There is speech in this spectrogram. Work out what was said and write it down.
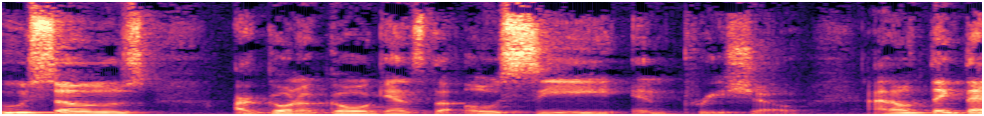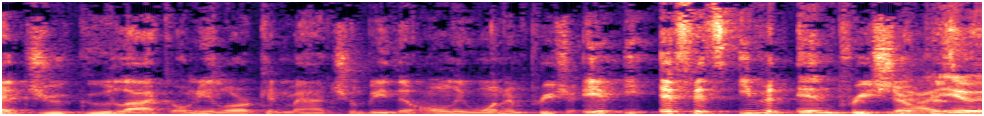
Usos are going to go against the OC in pre-show. I don't think that Drew Gulak Oney Lorcan match will be the only one in pre-show. If, if it's even in pre-show, 'cause- it'll,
